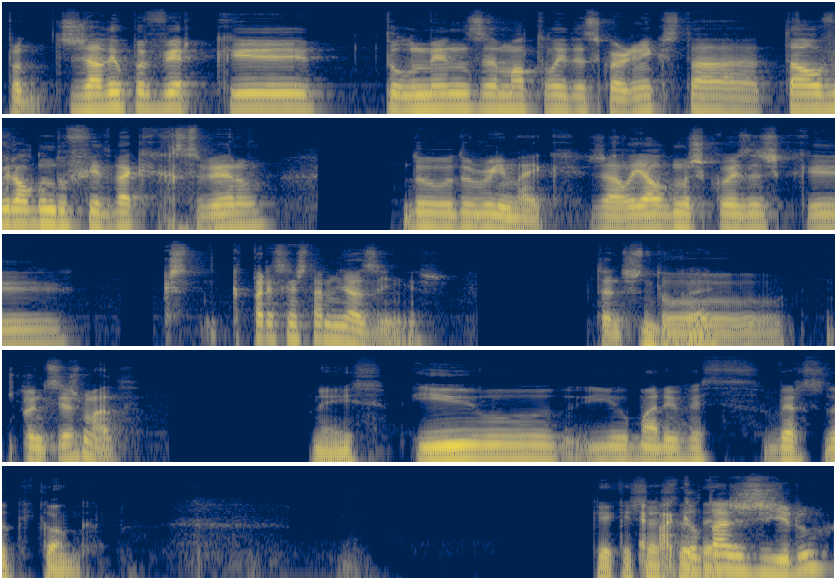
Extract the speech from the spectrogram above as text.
pronto, já deu para ver que pelo menos a malta ali da Square Enix está, está a ouvir algum do feedback que receberam do, do remake. Já li algumas coisas que, que, que parecem estar melhorzinhas. Portanto, estou, estou entusiasmado. Não é isso? E o, e o Mario vs versus Donkey Kong? O que é que achaste aquilo da está giro.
